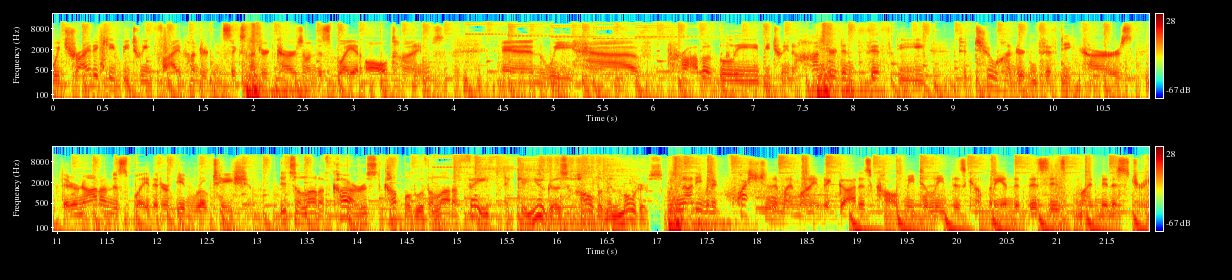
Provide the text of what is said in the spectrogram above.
We try to keep between 500 and 600 cars on display at all times, and we have probably between 150 to 250 cars that are not on display that are in rotation. It's a lot of cars coupled with a lot of faith at Cayuga's Haldimand Motors. There's not even a question in my mind that God has called me to lead this company and that this is my ministry.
